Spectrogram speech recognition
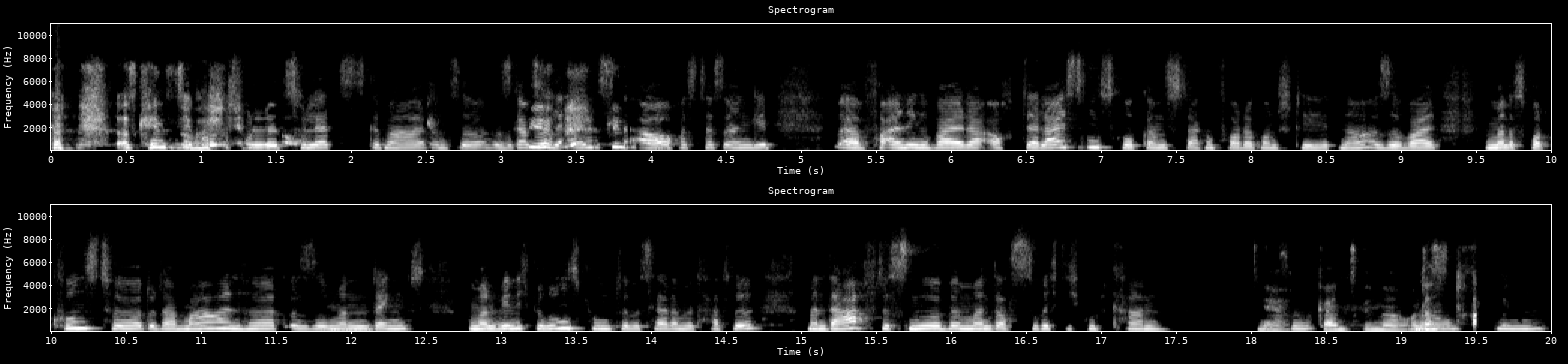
Das kennst du. In der Grundschule zuletzt gemalt und so. Also ganz ja, viele Ängste genau. auch, was das angeht. Äh, vor allen Dingen, weil da auch der Leistungsdruck ganz stark im Vordergrund steht. Ne? Also weil, wenn man das Wort Kunst hört oder Malen hört, also mhm. man denkt, wenn man wenig Berührungspunkte bisher damit hatte, man darf das nur, wenn man das so richtig gut kann. Ja, also, ganz genau. Und genau. das ist mhm.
